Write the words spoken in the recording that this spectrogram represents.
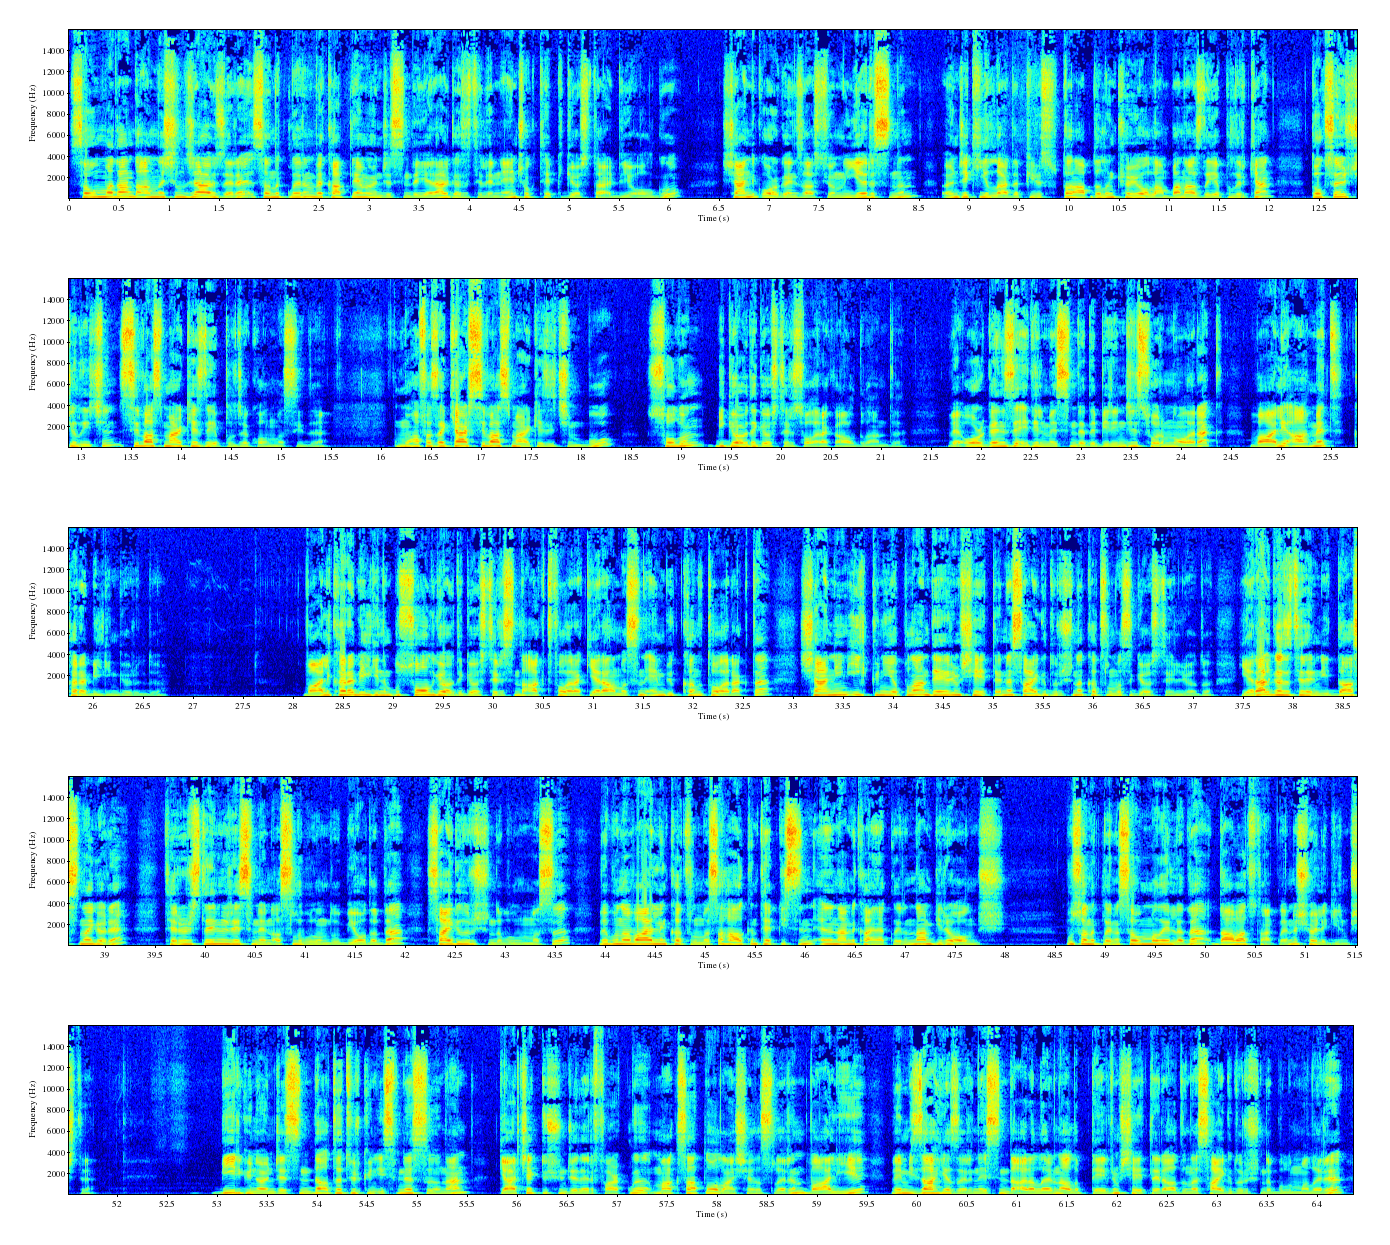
Savunmadan da anlaşılacağı üzere sanıkların ve katliam öncesinde yerel gazetelerin en çok tepki gösterdiği olgu, şenlik organizasyonunun yarısının önceki yıllarda Pir Sultan Abdal'ın köyü olan Banaz'da yapılırken 93 yılı için Sivas merkezde yapılacak olmasıydı. Muhafazakar Sivas merkez için bu solun bir gövde gösterisi olarak algılandı ve organize edilmesinde de birinci sorumlu olarak Vali Ahmet Karabilgin görüldü. Vali Karabilgin'in bu sol gövde gösterisinde aktif olarak yer almasının en büyük kanıtı olarak da şenliğin ilk günü yapılan devrim şehitlerine saygı duruşuna katılması gösteriliyordu. Yerel gazetelerin iddiasına göre teröristlerin resimlerinin asılı bulunduğu bir odada saygı duruşunda bulunması ve buna valinin katılması halkın tepkisinin en önemli kaynaklarından biri olmuş. Bu sanıkların savunmalarıyla da dava tutanaklarına şöyle girmişti. Bir gün öncesinde Atatürk'ün ismine sığınan gerçek düşünceleri farklı, maksatlı olan şahısların valiyi ve mizah yazarı Nesin'i de aralarına alıp devrim şehitleri adına saygı duruşunda bulunmaları,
